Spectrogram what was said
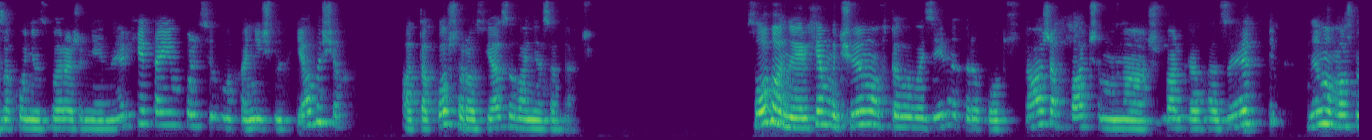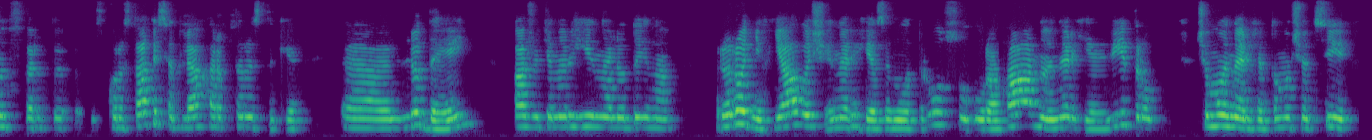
законів збереження енергії та імпульсів в механічних явищах, а також розв'язування задач. Слово енергія ми чуємо в телевізійних репортажах, бачимо на шпальтах газет. Ними можна скористатися для характеристики е, людей, кажуть енергійна людина, природних явищ, енергія землетрусу, урагану, енергія вітру. Чому енергія? Тому що ці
